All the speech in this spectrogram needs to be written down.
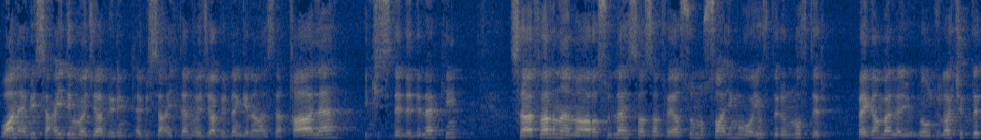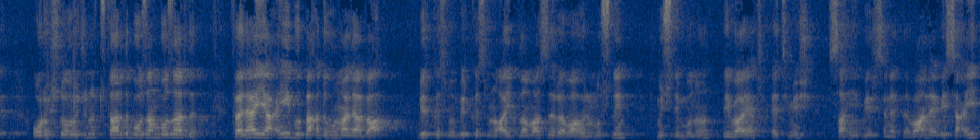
Van Ebi Sa'idin ve Cabir'in, Ebi Sa'id'den ve Cabir'den gelen hadiste kâle ikisi de dediler ki Saferna ma Resulullah sallallahu aleyhi ve feyasumu saimu ve yuftirun muftir. Peygamberle yolculuğa çıktık. Oruçlu orucunu tutardı, bozan bozardı. Fela ya'ibu ba'duhum ala ba'd bir kısmı bir kısmını ayıplamazdı. Revahul Muslim. Müslim bunu rivayet etmiş sahih bir senetle. Ve Ebi Sa'id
